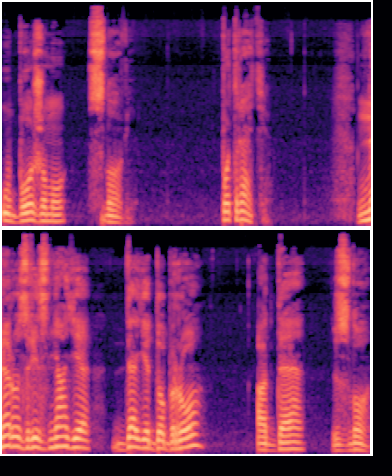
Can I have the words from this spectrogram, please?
у Божому Слові. По-третє, не розрізняє, де є добро, а де зло.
